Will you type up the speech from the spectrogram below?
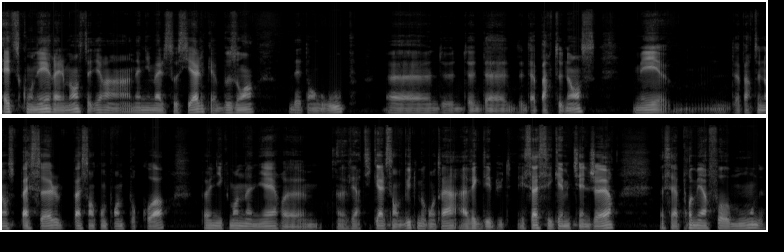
être ce qu'on est réellement, c'est-à-dire un, animal social qui a besoin d'être en groupe, d'appartenance, mais d'appartenance pas seul, pas sans comprendre pourquoi, pas uniquement de manière verticale sans but, mais au contraire avec des buts. Et ça, c'est game changer. C'est la première fois au monde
